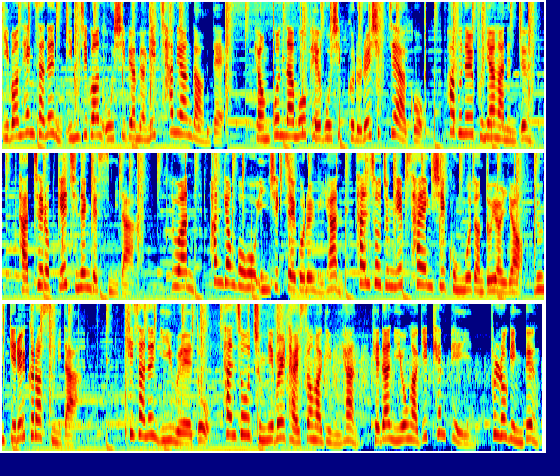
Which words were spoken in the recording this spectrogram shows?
이번 행사는 임직원 50여 명이 참여한 가운데 병꽃나무 150그루를 식재하고 화분을 분양하는 등 다채롭게 진행됐습니다. 또한 환경보호 인식 제고를 위한 탄소 중립 사행시 공모전도 열려 눈길을 끌었습니다. 키사는 이 외에도 탄소 중립을 달성하기 위한 계단 이용하기 캠페인, 플로깅 등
